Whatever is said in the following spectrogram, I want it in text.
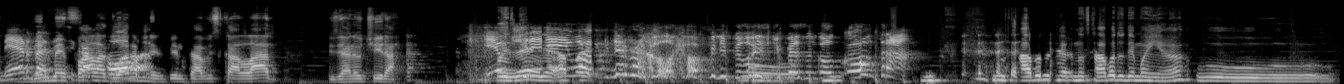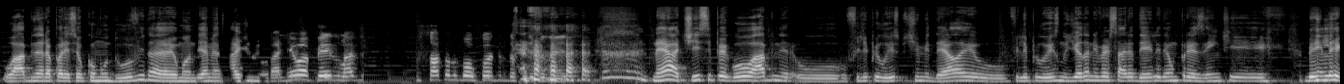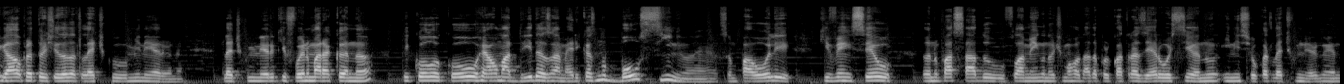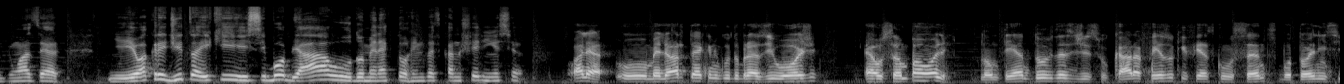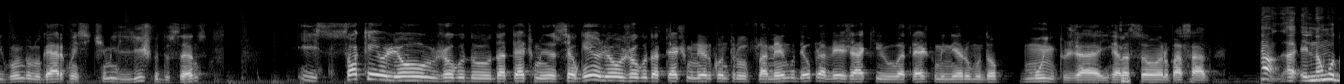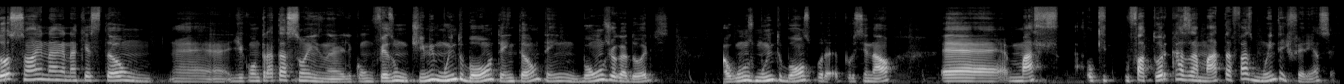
merda Ele me fala do Abner, que ele tava escalado. Fizeram eu tirar. Eu pois é, tirei é, né, o Abner pra colocar o Felipe no... Luiz, que fez um gol contra! No sábado, no sábado de manhã, o, o Abner apareceu como dúvida. Eu mandei a mensagem. No... Valeu a pena lá só pelo gol contra do Felipe Luiz. né, a Tice pegou o Abner, o Felipe Luiz pro time dela e o Felipe Luiz, no dia do aniversário dele, deu um presente bem legal pra torcida do Atlético Mineiro, né? Atlético Mineiro que foi no Maracanã e colocou o Real Madrid das Américas no bolsinho, né? São Paulo que venceu ano passado o Flamengo na última rodada por 4 a 0 esse ano iniciou com o Atlético Mineiro ganhando de 1 a 0 E eu acredito aí que se bobear, o Domenech Torrent vai ficar no cheirinho esse ano. Olha, o melhor técnico do Brasil hoje é o Sampaoli. Não tenha dúvidas disso. O cara fez o que fez com o Santos, botou ele em segundo lugar com esse time lixo do Santos. E só quem olhou o jogo do, do Atlético Mineiro, se alguém olhou o jogo do Atlético Mineiro contra o Flamengo, deu para ver já que o Atlético Mineiro mudou muito já em relação ao ano passado. Não, ele não mudou só na, na questão é, de contratações, né? Ele fez um time muito bom até então, tem bons jogadores alguns muito bons, por, por sinal, é, mas o, que, o fator Casamata faz muita diferença.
